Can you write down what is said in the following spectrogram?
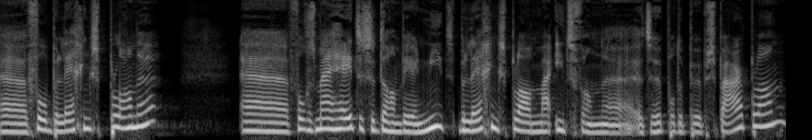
Uh, voor beleggingsplannen. Uh, volgens mij heten ze dan weer niet beleggingsplan, maar iets van uh, het Huppel de Pub spaarplan.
